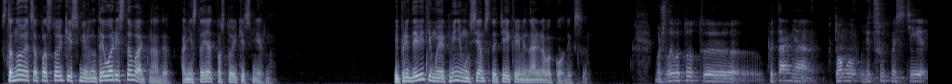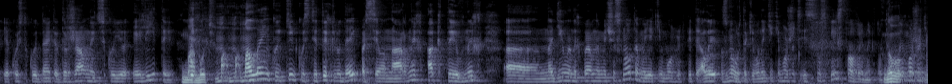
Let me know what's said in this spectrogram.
Становятся по стойке смирно. Это его арестовать надо, а не стоять по стойке смирно. І придавити йому як мінімум 7 статей Кримінального кодексу. Можливо, тут е, питання в тому відсутності якоїсь такої, знаєте, державницької еліти, Мабуть. Ма- маленької кількості тих людей, пасіонарних, активних, наділених певними чеснотами, які можуть піти. Але знову ж таки, вони тільки можуть із суспільства виникнути. Ну, вони можуть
